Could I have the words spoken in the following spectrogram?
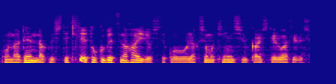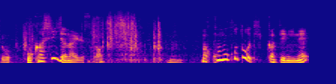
こんな連絡してきて、特別な配慮して、こう、役所も研修会してるわけでしょおかしいじゃないですか。うん。まあ、このことをきっかけにね、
